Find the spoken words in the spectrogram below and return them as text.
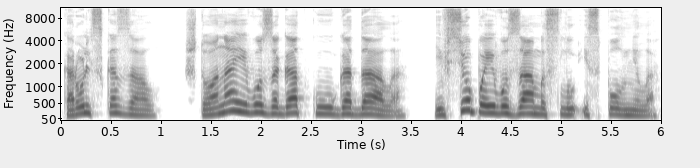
король сказал, что она его загадку угадала и все по его замыслу исполнила.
